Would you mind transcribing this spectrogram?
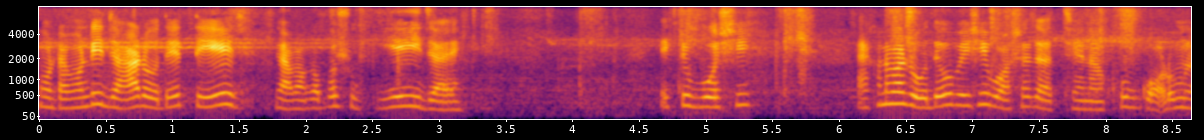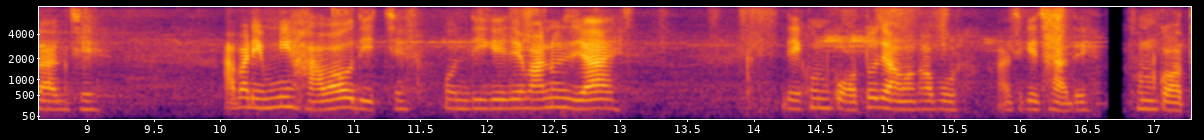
মোটামুটি যা রোদের তেজ জামা কাপড় শুকিয়েই যায়। একটু বসি। এখন আবার রোদেও বেশি বসা যাচ্ছে না, খুব গরম লাগছে। আবার এমনি হাওয়াও দিচ্ছে, কোন দিকে যে মানুষ যায়। দেখুন কত জামা কাপড় আজকে ছাদে, দেখুন কত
